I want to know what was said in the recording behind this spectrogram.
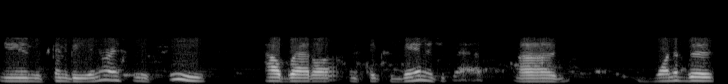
and it's going to be interesting to see how Brad Ausmus takes advantage of that. Uh, one of the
